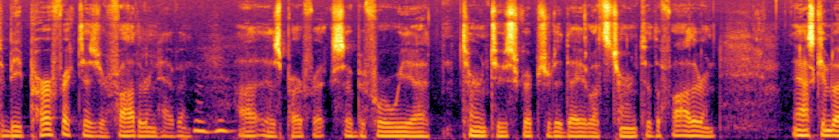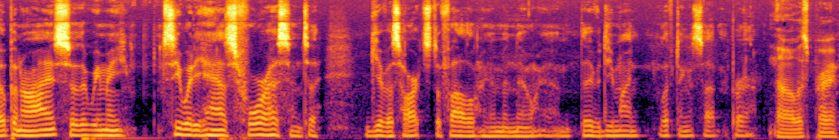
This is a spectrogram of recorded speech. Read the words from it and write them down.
to be perfect as your Father in heaven mm-hmm. uh, is perfect. So before we uh, turn to Scripture today, let's turn to the Father and ask Him to open our eyes so that we may see what He has for us and to give us hearts to follow Him and know Him. David, do you mind lifting us up in prayer? No, let's pray.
